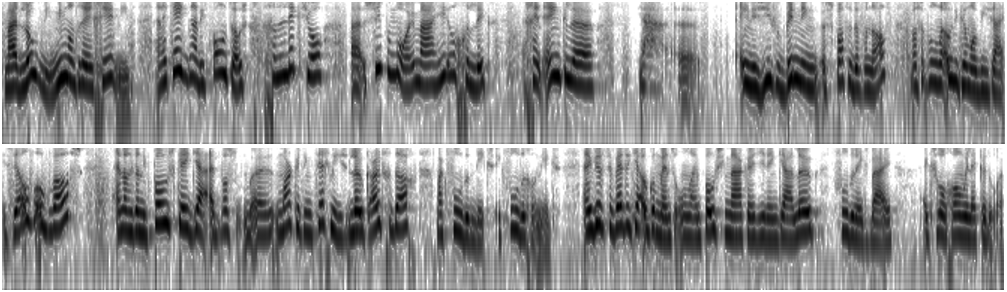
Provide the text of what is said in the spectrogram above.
Maar het loopt niet. Niemand reageert niet. En dan keek ik naar die foto's. Gelikt joh. Uh, eh, Super mooi, maar heel gelikt. Geen enkele ja, uh, energieverbinding spatte er vanaf. Was volgens mij ook niet helemaal wie zij zelf ook was. En als ik dan die post keek, ja, het was marketingtechnisch leuk uitgedacht. Maar ik voelde niks. Ik voelde gewoon niks. En ik durf te wedden dat jij ook al mensen online posts maken. Dat je denkt, ja, leuk. Ik voelde niks bij. Ik scroll gewoon weer lekker door.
